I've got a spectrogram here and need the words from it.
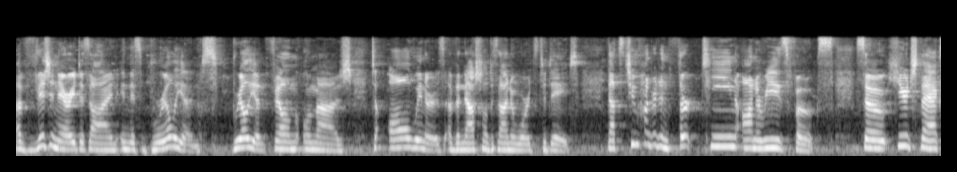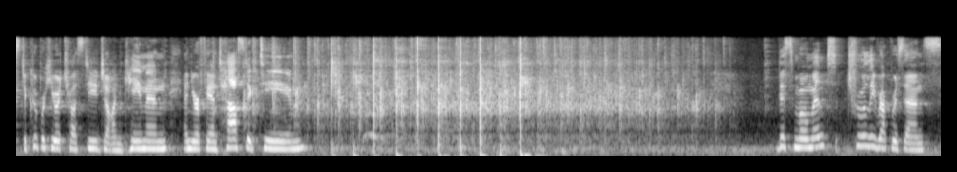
of visionary design in this brilliant, brilliant film homage to all winners of the National Design Awards to date. That's 213 honorees, folks. So huge thanks to Cooper Hewitt trustee Jon Kamen and your fantastic team. This moment truly represents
